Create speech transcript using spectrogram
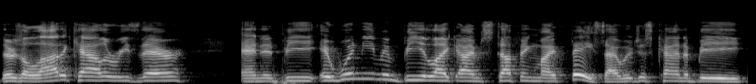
There's a lot of calories there and it'd be it wouldn't even be like I'm stuffing my face. I would just kind of be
